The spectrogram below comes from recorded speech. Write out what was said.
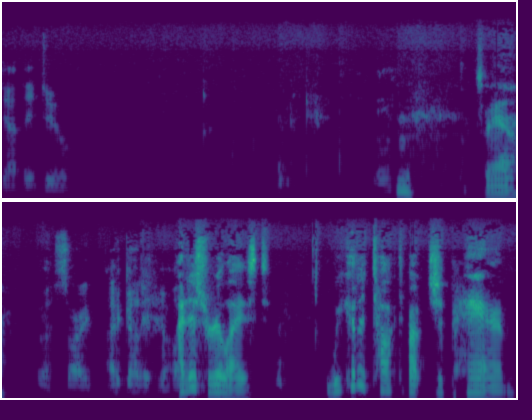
Yeah, they do. Hmm. So yeah, sorry, I got it. I just realized we could have talked about Japan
